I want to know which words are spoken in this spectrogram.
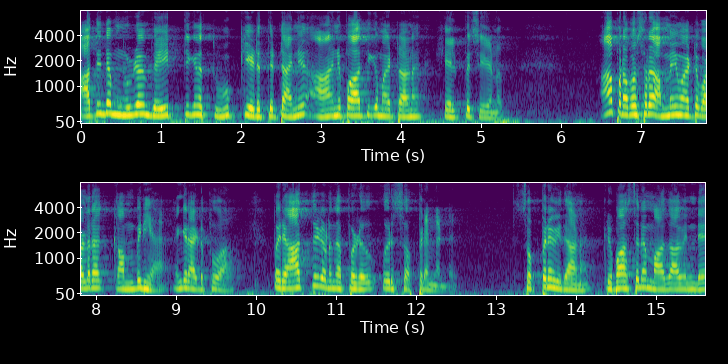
അതിന്റെ മുഴുവൻ വെയിറ്റ് ഇങ്ങനെ തൂക്കിയെടുത്തിട്ട് അനു ആനുപാതികമായിട്ടാണ് ഹെൽപ്പ് ചെയ്യണത്. ആ പ്രൊഫസർ അമ്മയുമായിട്ട് വളരെ കമ്പനിയാണ് ഭയങ്കര അടുപ്പമാണ് അപ്പോൾ രാത്രി കിടന്നപ്പോൾ ഒരു സ്വപ്നം കണ്ട്. സ്വപ്നം ഇതാണ്. കൃപാസന മാതാവിന്റെ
